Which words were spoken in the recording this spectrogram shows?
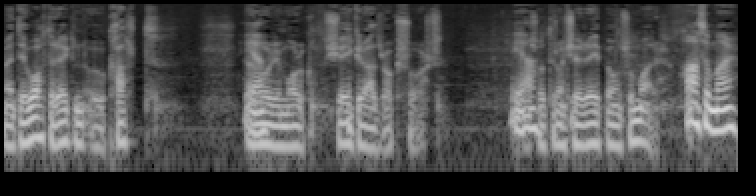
Men det var det regn og kaldt, den ja. var i morgen, 20 grader og svart. Ja. Så tror jeg ikke reipa om sommer. Ha sommar.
